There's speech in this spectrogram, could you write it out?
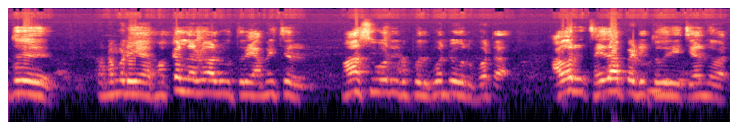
இது நம்முடைய மக்கள் நல்வாழ்வுத்துறை அமைச்சர் மாசுவோடு இருப்பது போன்ற ஒரு போட்டோ அவர் சைதாப்பேட்டை தொகுதியைச் சேர்ந்தவர்.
